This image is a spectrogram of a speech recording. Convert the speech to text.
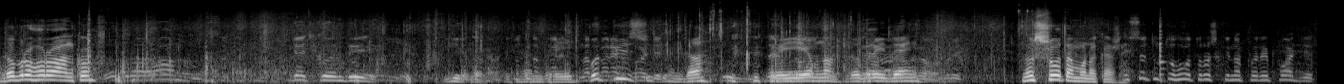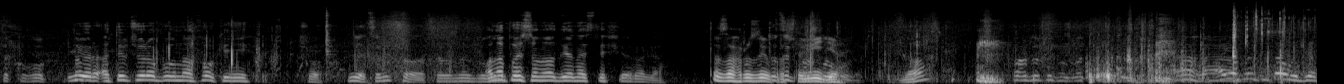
Доброго ранку. Дядько Андрій. Віктор. Андрій. Подписчики. Да. Приємно. Добрий день. Ну що там вона каже? Ну все тут того трошки на перепаді такого. Ігор, а ти вчора був на Фокіні. Що? Ні, це не що, це ми А написано 11 февраля. То загрузив То просто відео. Да? Так, написано 20. А я прочитав 11.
